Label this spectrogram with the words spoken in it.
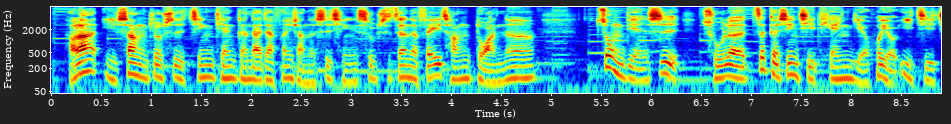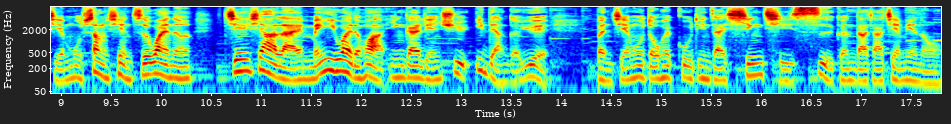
好啦，以上就是今天跟大家分享的事情，是不是真的非常短呢？重点是，除了这个星期天也会有一集节目上线之外呢，接下来没意外的话，应该连续一两个月，本节目都会固定在星期四跟大家见面哦。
